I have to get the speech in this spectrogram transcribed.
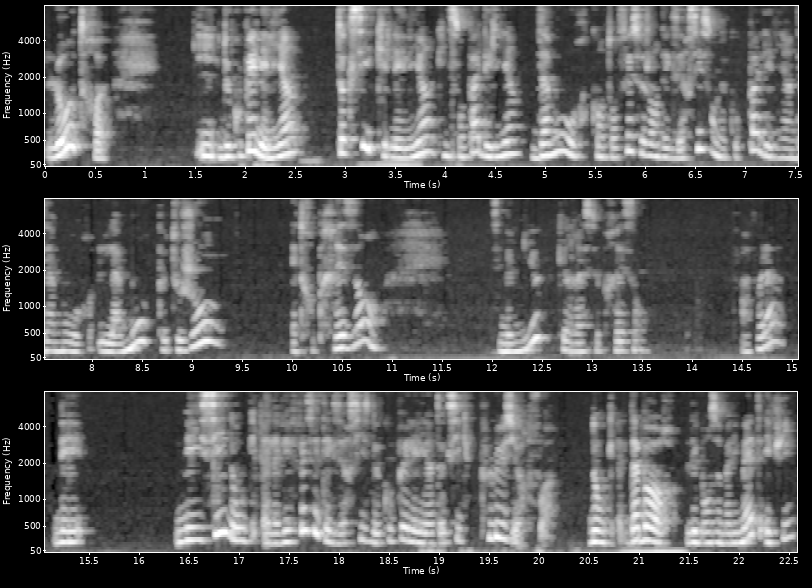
l'autre, de couper les liens toxiques, les liens qui ne sont pas des liens d'amour. Quand on fait ce genre d'exercice, on ne coupe pas les liens d'amour. L'amour peut toujours être présent. C'est même mieux qu'il reste présent. Enfin voilà. Mais mais ici, donc, elle avait fait cet exercice de couper les liens toxiques plusieurs fois. Donc, d'abord les bons hommes allumettes, et puis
